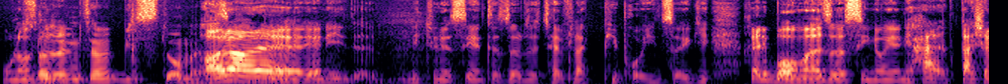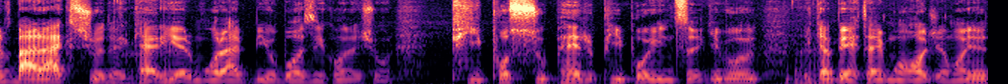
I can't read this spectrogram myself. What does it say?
اونا سالرنیتانا 20 آره آره. بله. یعنی می‌تونستی انتظار طفلک پیپو اینزاگی خیلی بامزه است اینا. یعنی قشنگ برعکس شده career مربی و بازیکنشون. پیپو سوپر پیپو اینزاگی بود. یکی از بهترین مهاجمای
